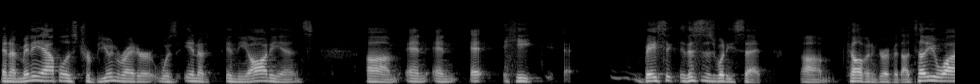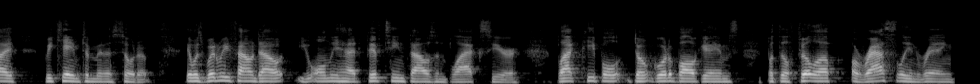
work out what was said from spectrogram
And a Minneapolis Tribune writer was in a in the audience, um, and and it, he basically this is what he said. Um, Calvin Griffith. I'll tell you why we came to Minnesota. It was when we found out you only had 15,000 blacks here. Black people don't go to ball games, but they'll fill up a wrestling ring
